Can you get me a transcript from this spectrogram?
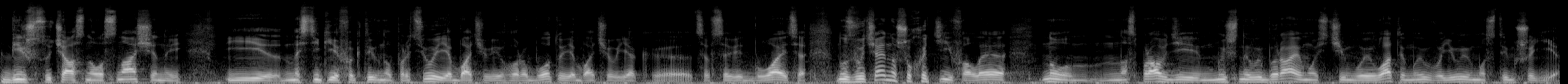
Більш сучасно оснащений і настільки ефективно працює. Я бачив його роботу, я бачив, як е, це все відбувається. Ну, звичайно, що хотів, але ну насправді ми ж не вибираємо з чим воювати. Ми воюємо з тим, що є.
